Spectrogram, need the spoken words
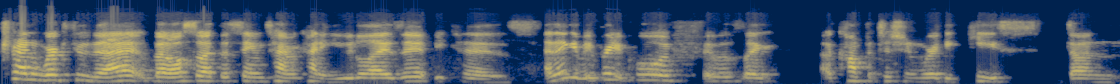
trying to work through that, but also at the same time kind of utilize it because I think it'd be pretty cool if it was like a competition worthy piece done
